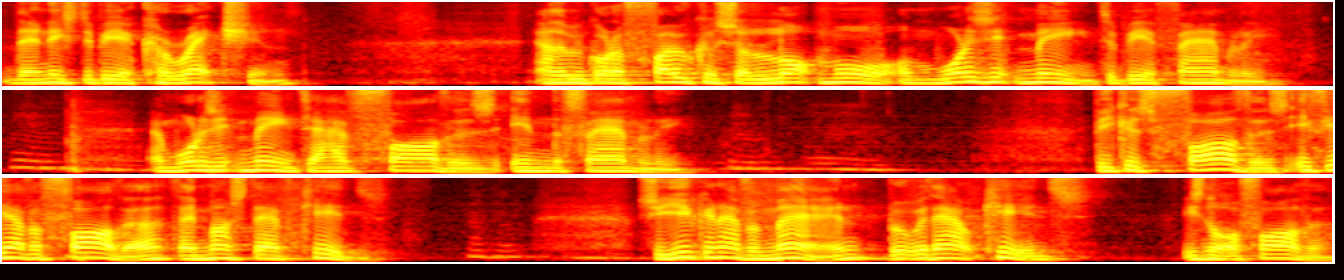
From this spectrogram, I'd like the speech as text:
there needs to be a correction and that we've got to focus a lot more on what does it mean to be a family and what does it mean to have fathers in the family. Because fathers, if you have a father, they must have kids. So you can have a man, but without kids, he's not a father.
